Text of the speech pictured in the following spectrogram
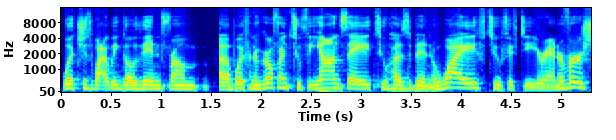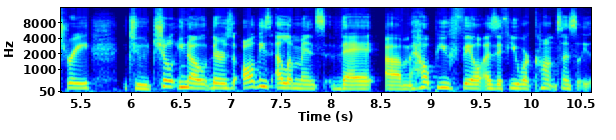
which is why we go then from uh, boyfriend and girlfriend to fiance to husband and wife to 50 year anniversary to chill. You know, there's all these elements that um, help you feel as if you were constantly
